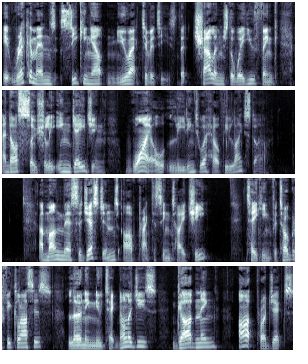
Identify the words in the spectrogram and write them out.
It recommends seeking out new activities that challenge the way you think and are socially engaging while leading to a healthy lifestyle. Among their suggestions are practicing Tai Chi, taking photography classes, learning new technologies, gardening, art projects,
